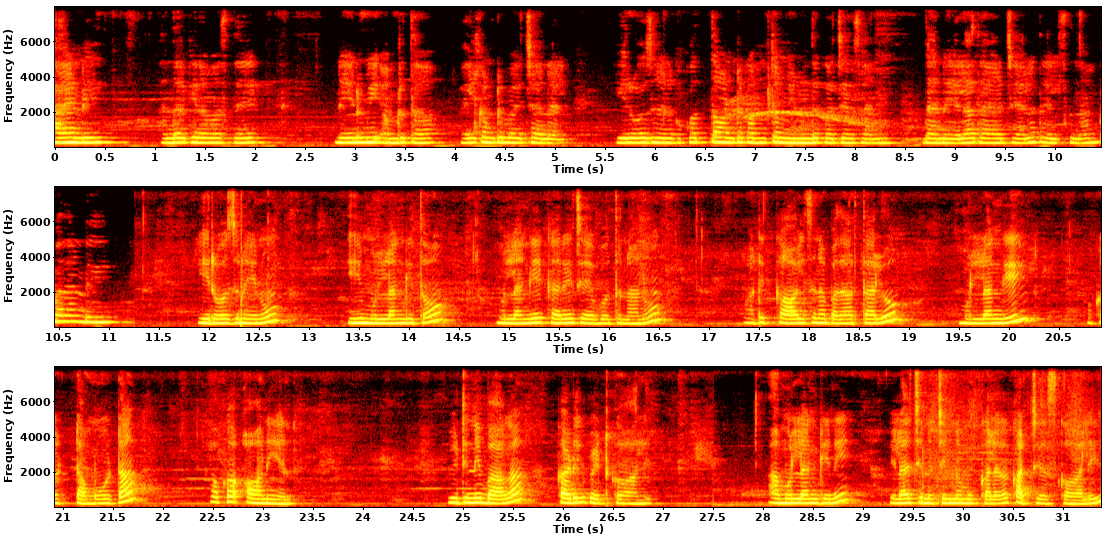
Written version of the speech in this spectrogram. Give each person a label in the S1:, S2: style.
S1: Hi అండి. అందరికీ నమస్తే. నేను మీ Amrutha. Welcome to my channel. ఈరోజు నేను ఒక కొత్త వంటకంతో మీ ముందుకు వచ్చేసాను. దాన్ని ఎలా తయారు చేయాలో తెలుసుకుందాం. పదండి. ఈరోజు నేను ఈ ముల్లంగితో ముల్లంగి కర్రీ చేయబోతున్నాను. వాటికి కావాల్సిన పదార్థాలు ముల్లంగి ఒక టమోటా ఒక ఆనియన్. వీటిని బాగా కడిగి పెట్టుకోవాలి. ఆ ముల్లంగిని ఇలా చిన్న చిన్న ముక్కలుగా కట్ చేసుకోవాలి.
